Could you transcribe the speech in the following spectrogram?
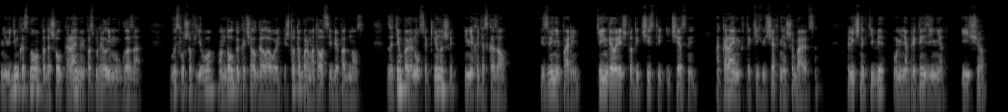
невидимка снова подошел к Карайну и посмотрел ему в глаза. Выслушав его, он долго качал головой и что-то бормотал себе под нос. Затем повернулся к юноше и нехотя сказал. «Извини, парень, тень говорит, что ты чистый и честный, а Карайны в таких вещах не ошибаются. Лично к тебе у меня претензий нет. И еще».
